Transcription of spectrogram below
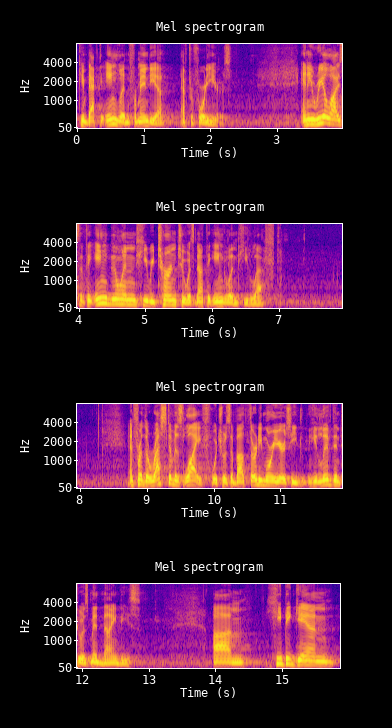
came back to England from India after 40 years. And he realized that the England he returned to was not the England he left. And for the rest of his life, which was about 30 more years, he, he lived into his mid 90s. Um, he began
